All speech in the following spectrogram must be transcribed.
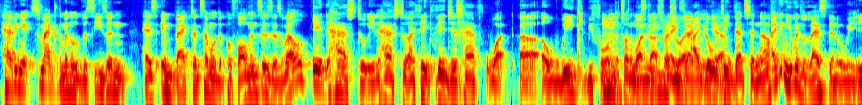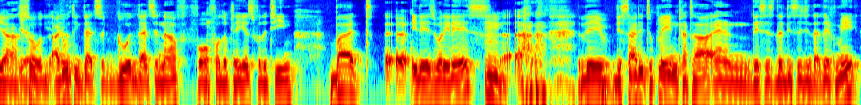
having it smack the middle of the season has impacted some of the performances as well? It has to. It has to. I think they just have what uh, a week before the tournament starts, week, right? So I- don't yeah. think that's enough. I think even less than a week. Yeah, so I don't think that's a good. That's enough for for the players for the team. But uh, it is what it is. Uh, they've decided to play in Qatar, and this is the decision that they've made.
